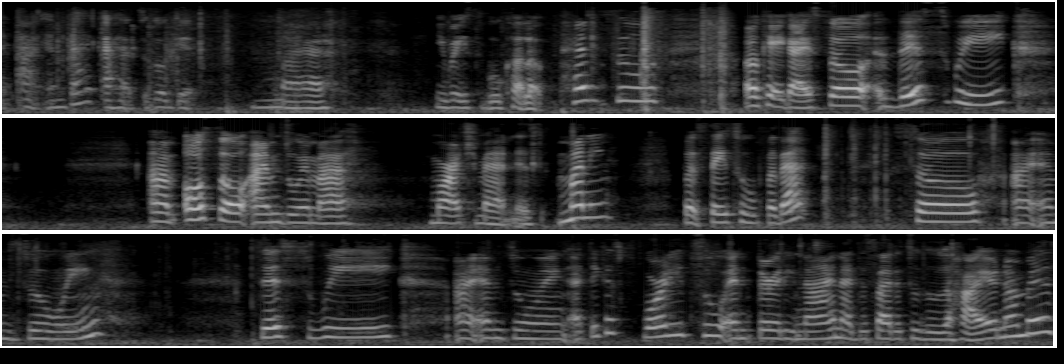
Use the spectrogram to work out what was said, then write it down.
and I am back. I had to go get my erasable color pencils. Okay, guys, so this week, um, also I'm doing my March Madness money, but stay tuned for that. So I am doing this week, I am doing, I think it's 42 and 39. I decided to do the higher numbers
